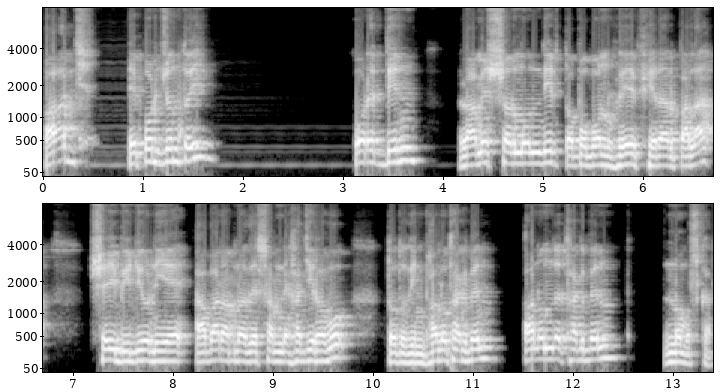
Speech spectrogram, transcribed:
আজ এ পর্যন্তই। পরের দিন রামেশ্বর মন্দির তপবন হয়ে ফেরার পালা। সেই ভিডিও নিয়ে আবার আপনাদের সামনে হাজির হব। ততদিন ভালো থাকবেন আনন্দে থাকবেন। নমস্কার।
